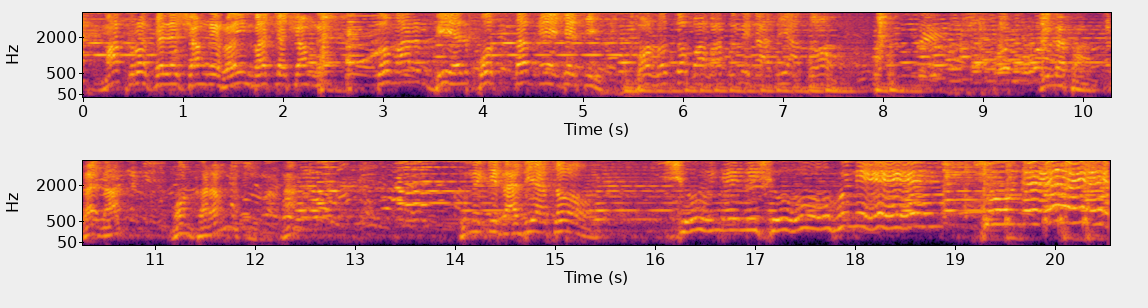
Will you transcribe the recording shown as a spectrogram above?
একমাত্র ছেলের সঙ্গে রহিম বাসার সঙ্গে তোমার বিয়ের প্রস্তাব নিয়ে এসেছি। বলো তো বাবা তুমি রাজি আছো? কি ব্যাপার? তাই না? মন খারাপ নাকি? হ্যাঁ? তুমি কি রাজি আছো? শুনেন শুনেন শুনেন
